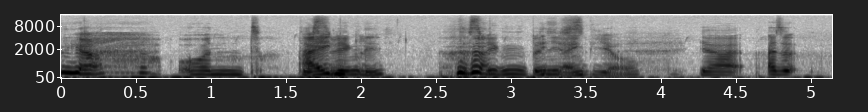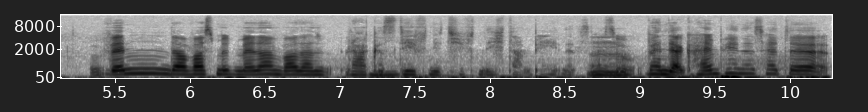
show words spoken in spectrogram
ja. Und deswegen, eigentlich. deswegen bin ich ich, eigentlich auch. ja, also wenn da was mit Männern war, dann lag es Mhm. definitiv nicht am Penis. Mhm. Also wenn der kein Penis hätte,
